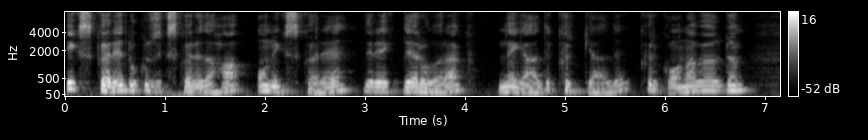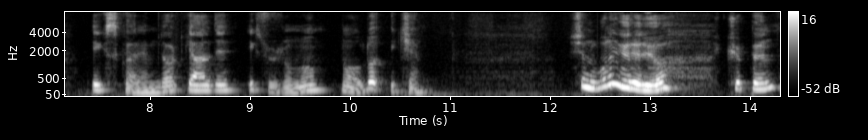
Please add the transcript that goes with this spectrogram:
x kare 9x kare daha 10x kare direkt değer olarak ne geldi? 40 geldi. 40'ı 10'a böldüm. x karem 4 geldi. x uzunluğum ne oldu? 2. Şimdi buna göre diyor küpün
